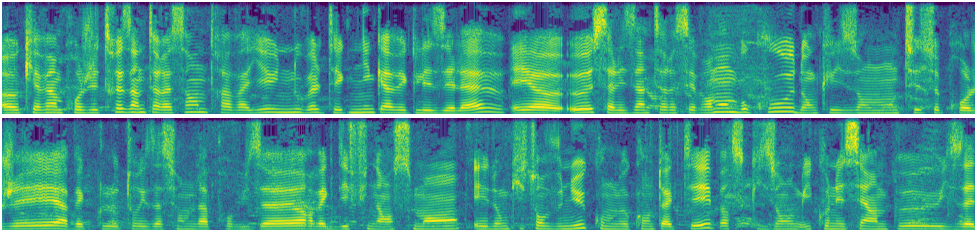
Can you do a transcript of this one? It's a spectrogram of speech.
euh, qui avait un projet très intéressant de travailler une nouvelle technique avec les élèves. Et euh, eux ça les intéressait vraiment beaucoup. Donc ils ont monté ce projet avec l'autorisation de l'approviseur, avec des financements. Et donc ils sont venus qu'on me contacter parce qu'ils ont ils connaissaient un peu, ils, a-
